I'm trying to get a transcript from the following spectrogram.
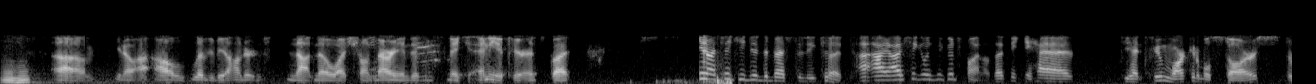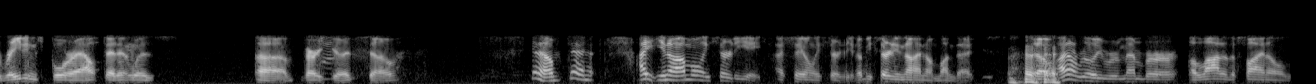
Mm-hmm. Um, you know, I, I'll live to be 100 and not know why Shawn Marion didn't make any appearance, but you know, I think he did the best that he could. I, I, I think it was a good finals. I think you had you had two marketable stars. The ratings bore out that it was uh very good. So, you know, eh, I you know I'm only 38. I say only 38. I'll be 39 on Monday. So I don't really remember a lot of the finals.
